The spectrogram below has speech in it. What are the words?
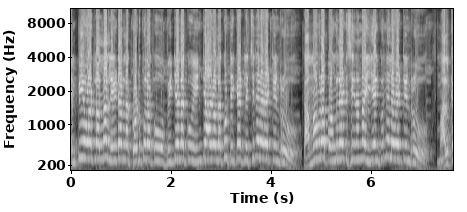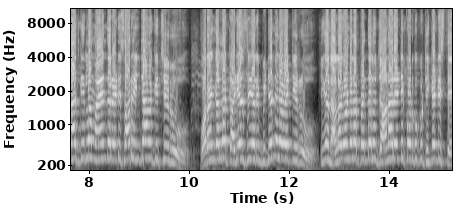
ఎంపీ ఓట్లల్లో లీడర్ల కొడుకులకు బిడ్డలకు ఇంటి ఆడోళ్ళకు టికెట్లు ఇచ్చి నిలబెట్టిండ్రు. ఖమ్మంలో పొంగులేటి సీనన్న ఇయ్యంకు నిలబెట్టిండ్రు. మల్కాజ్గిరిలో మహేందర్ రెడ్డి సారు ఇంటి ఆమెకి ఇచ్చిర్రు. వరంగల్లో కడియం శ్రీహరి బిడ్డ నిలబెట్టిర్రు. ఇక నల్లగొండల పెద్దలు జానారెడ్డి కొడుకుకు టికెట్ ఇస్తే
